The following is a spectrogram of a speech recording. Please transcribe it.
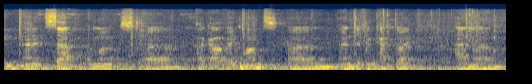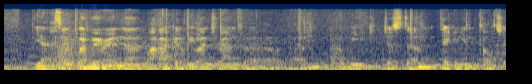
Bean and it's sat amongst uh, agave plants um, and different cacti. And um, yeah, so when we were in uh, Oaxaca, we went around for a, um, a week just um, taking in culture.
